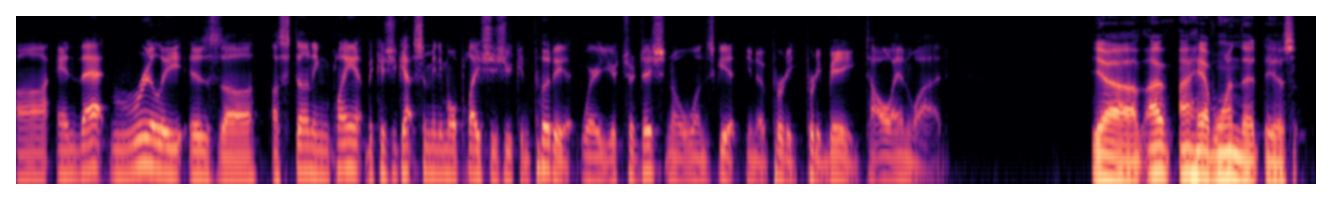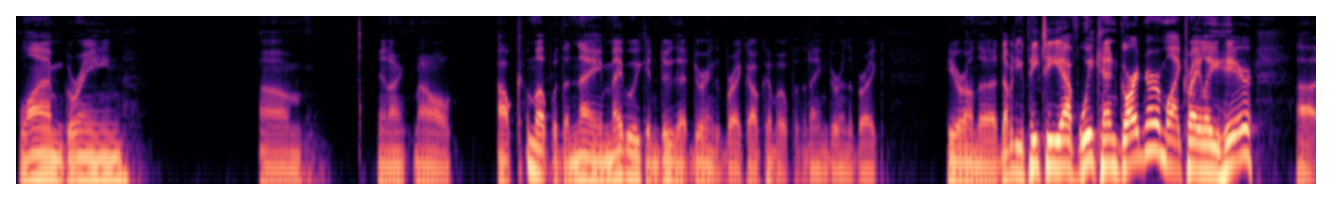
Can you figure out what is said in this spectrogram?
Uh, and that really is uh, a stunning plant because you got so many more places you can put it where your traditional ones get, you know, pretty pretty big, tall and wide. Yeah, I I have one that is lime green. Um, and I I'll I'll come up with a name. Maybe we can do that during the break. I'll come up with a name during the break. Here on the WPTF Weekend Gardener, Mike Raley here. Uh,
